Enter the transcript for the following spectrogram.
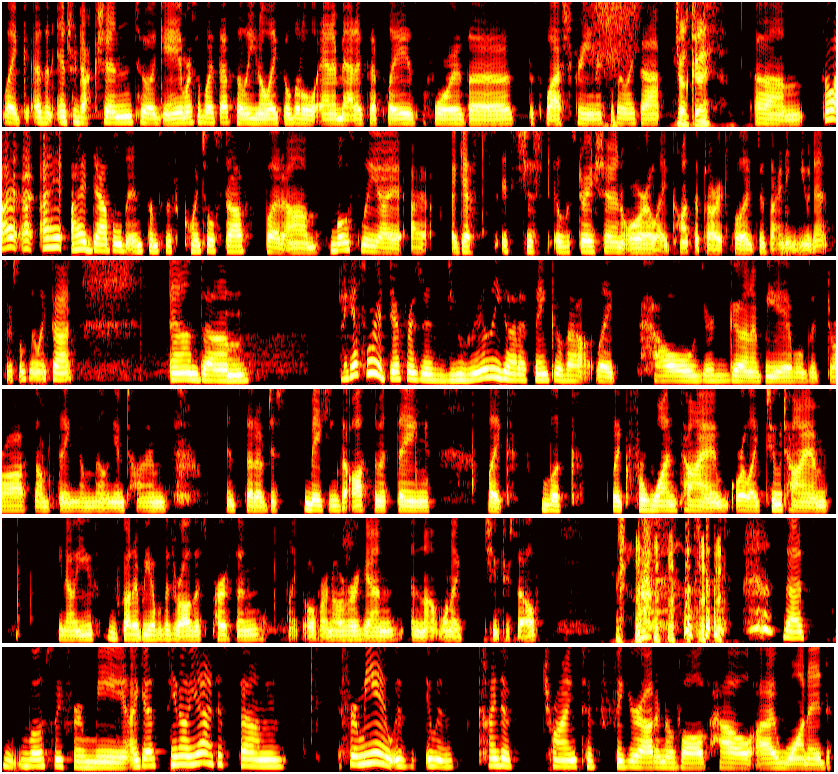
like as an introduction to a game or something like that. So you know, like the little animatic that plays before the the splash screen or something like that. Okay. Um, so I, I, I dabbled in some sequential stuff, but um, mostly I, I, I guess it's just illustration or like concept art, so like designing units or something like that. And um, I guess where it differs is you really got to think about like how you're gonna be able to draw something a million times instead of just making the awesomest thing like look like for one time or like two times. You know you've, you've got to be able to draw this person like over and over again and not want to shoot yourself. That's, that's mostly for me. I guess you know yeah just um for me it was it was kind of trying to figure out and evolve how i wanted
